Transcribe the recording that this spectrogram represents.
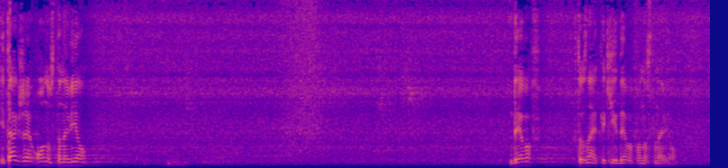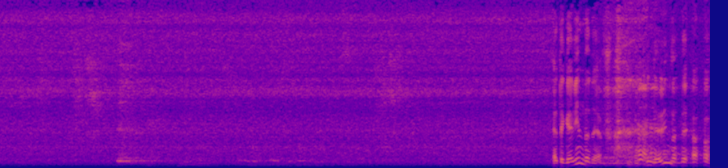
И также он установил девов. Кто знает, каких девов он установил? Это Гавинда Дев. Гавинда Дев.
